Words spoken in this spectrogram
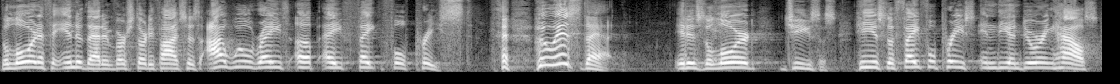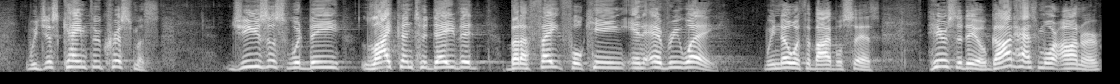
the Lord at the end of that in verse 35 says, I will raise up a faithful priest. Who is that? It is the Lord Jesus. He is the faithful priest in the enduring house. We just came through Christmas. Jesus would be like unto David, but a faithful king in every way. We know what the Bible says. Here's the deal God has more honor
